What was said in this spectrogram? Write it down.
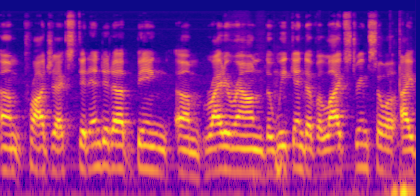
um, projects that ended up being um, right around the weekend of a live stream. So I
